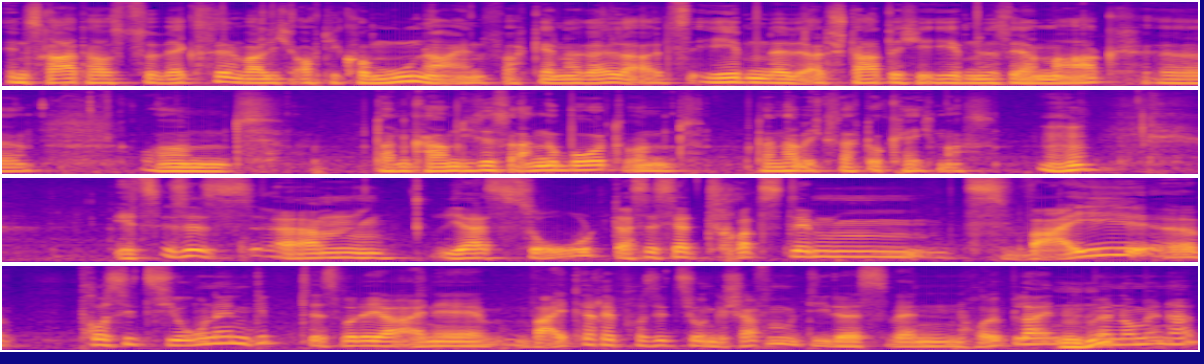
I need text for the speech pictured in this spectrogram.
ins Rathaus zu wechseln, weil ich auch die Kommune einfach generell als Ebene, als staatliche Ebene sehr mag. Äh, und dann kam dieses Angebot und dann habe ich gesagt, okay, ich mach's. Mhm. Jetzt ist es ähm, ja so, dass es ja trotzdem zwei äh, Positionen gibt. Es wurde ja eine weitere Position geschaffen, die das Sven Häublein mhm. übernommen hat.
